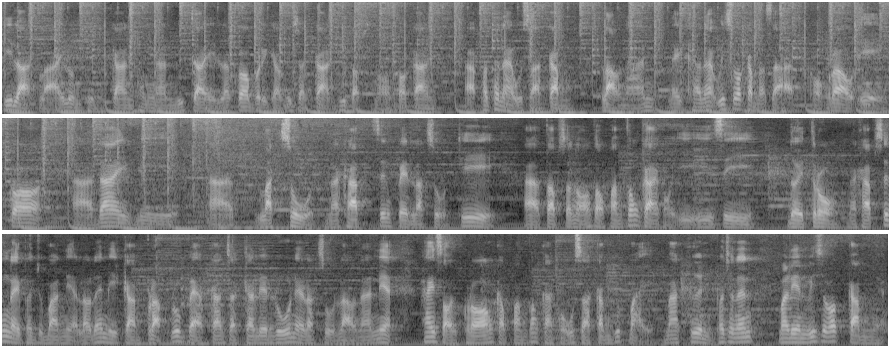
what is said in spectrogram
ที่หลากหลายรวมถึงการทำงานวิจัย แล้วก็บริการวิชาการที่ตอบสนองต่อการ พัฒนาอุตสาหกรรมเหล่านั้น ในคณะวิศวกรรมศาสตร์ของเราเองก็ได้มีหลักสูตรนะครับ ซึ่งเป็นหลักสูตรที่ตอบสนองต่อความต้องการของ EEC โดยตรงนะครับ ซึ่งในปัจจุบันเนี่ยเราได้มีการปรับรูปแบบการจัดการเรียนรู้ในหลักสูตรเหล่านั้นเนี่ยให้สอดคล้องกับความต้องการของอุตสาหกรรมยุคใหม่มากขึ้น เพราะฉะนั้นมาเรียนวิศวกรรมเนี่ย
